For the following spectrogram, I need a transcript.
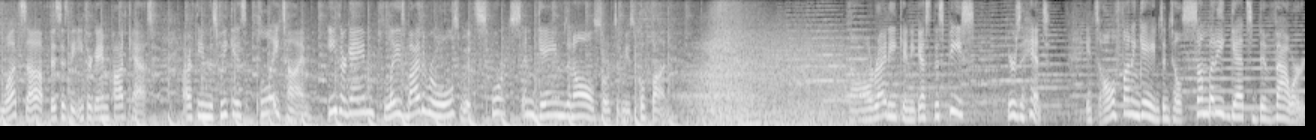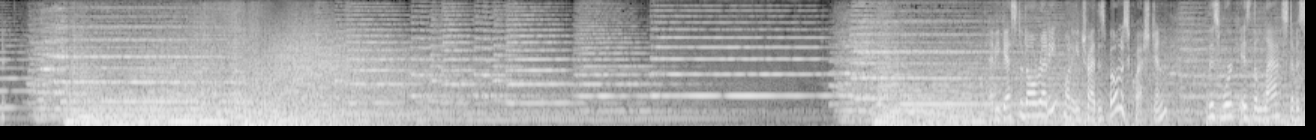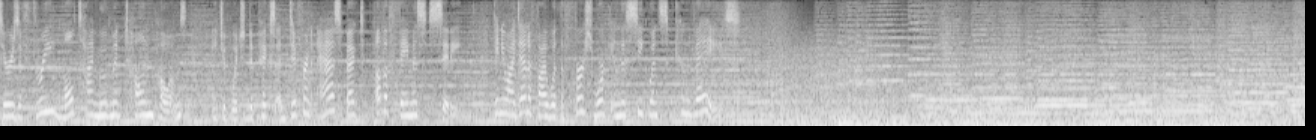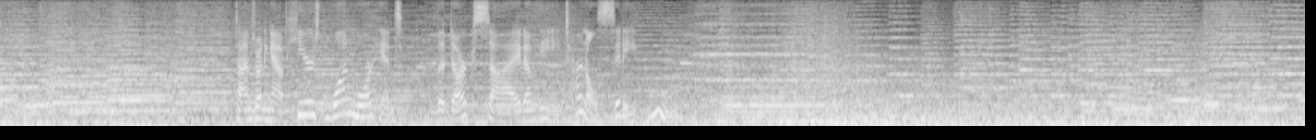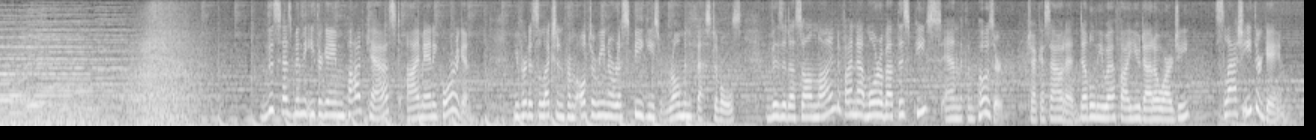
What's up? This is the Ether Game Podcast. Our theme this week is Playtime. Ether Game plays by the rules with sports and games and all sorts of musical fun. Alrighty, can you guess this piece? Here's a hint it's all fun and games until somebody gets devoured. You guessed it already? Why don't you try this bonus question? This work is the last of a series of three multi movement tone poems, each of which depicts a different aspect of a famous city. Can you identify what the first work in this sequence conveys? Time's running out. Here's one more hint the dark side of the eternal city. Ooh. This has been the Ether Game Podcast. I'm Annie Corrigan. You've heard a selection from Ottorino Respighi's Roman Festivals. Visit us online to find out more about this piece and the composer. Check us out at wfiu.org slash ethergame.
